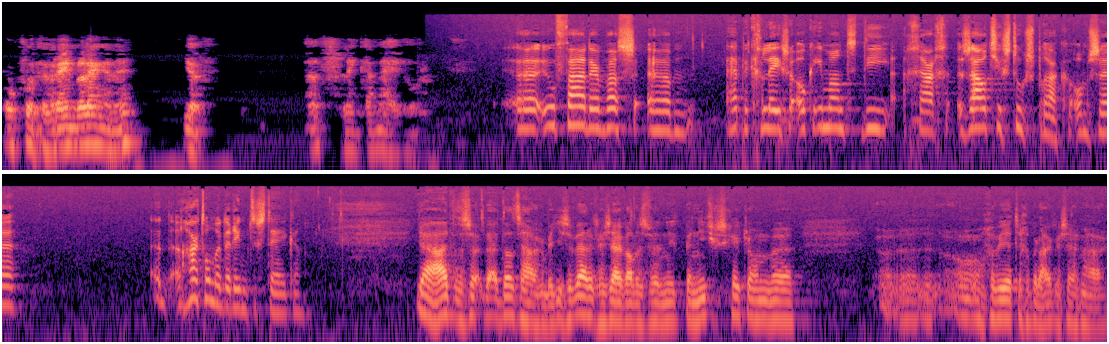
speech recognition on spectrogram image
Ook voor de vreemdelingen, hè? Juf. Een flinke meid hoor. Uh, uw vader was, um, heb ik gelezen, ook iemand die graag zaaltjes toesprak om ze een hart onder de riem te steken. Ja, dat is, dat eigenlijk een beetje zijn werk. Hij zei wel eens, ik ben niet geschikt om, uh, een geweer te gebruiken, zeg maar.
